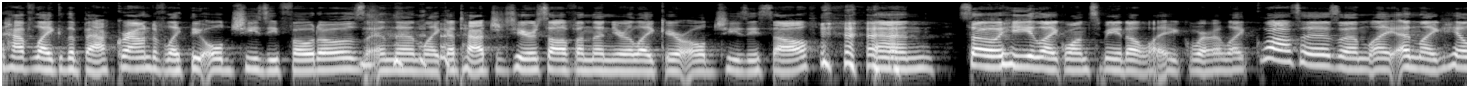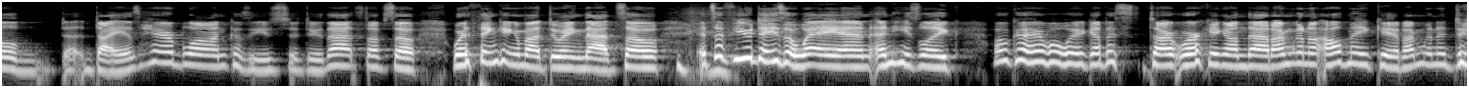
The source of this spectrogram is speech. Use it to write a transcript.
have like the background of like the old cheesy photos and then like attach it to yourself and then you're like your old cheesy self and so he like wants me to like wear like glasses and like and like he'll d- dye his hair blonde because he used to do that stuff. So we're thinking about doing that. So it's a few days away and and he's like okay well we gotta start working on that. I'm gonna i'll make it. I'm gonna do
